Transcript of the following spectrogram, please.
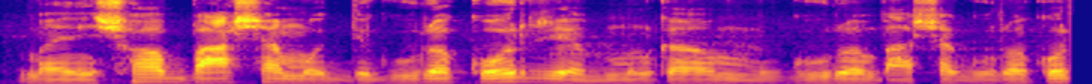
মানে সব বাসা মধ্যে গুঁড়া করিয়ে, মনে গুঁড়ো, বাসা গুঁড়া করে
